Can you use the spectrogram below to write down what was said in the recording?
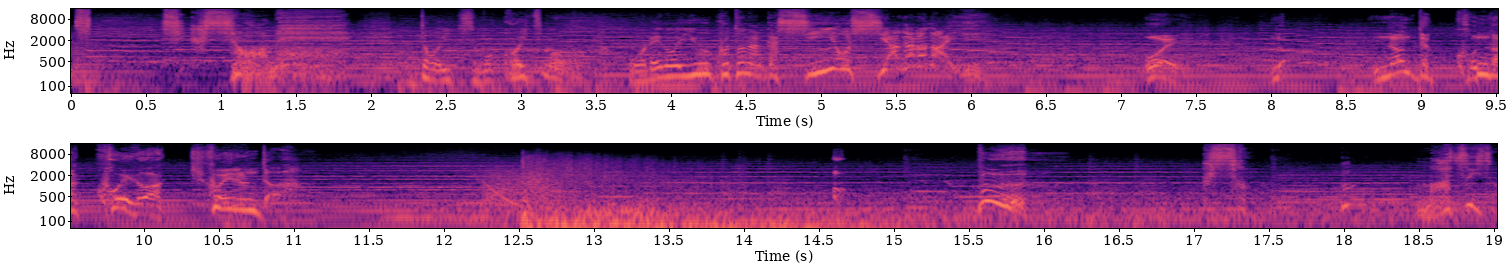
畜生め。どいつもこいつも俺の言うことなんか信用しやがらないおいななんでこんな声が聞こえるんだ？ブー。クソままずいぞ。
